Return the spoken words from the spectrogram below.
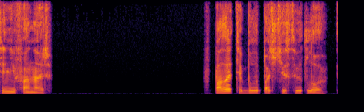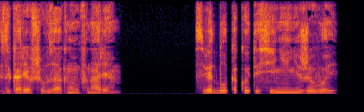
Синий фонарь. В палате было почти светло из загоревшего за окном фонаря. Свет был какой-то синий и неживой,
